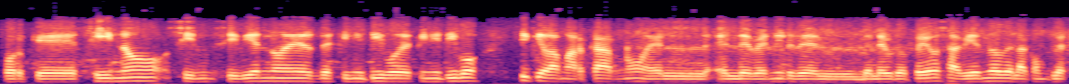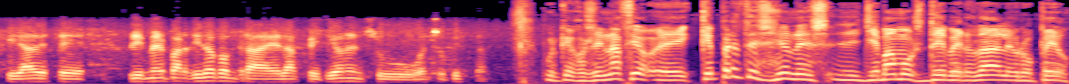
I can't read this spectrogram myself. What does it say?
porque si no, si, si bien no es definitivo, definitivo, sí que va a marcar ¿no? el, el devenir del, del, europeo, sabiendo de la complejidad de ese primer partido contra el anfitrión en su, en su pista. Porque, José Ignacio, eh, ¿qué pretensiones eh, llevamos de verdad al europeo?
